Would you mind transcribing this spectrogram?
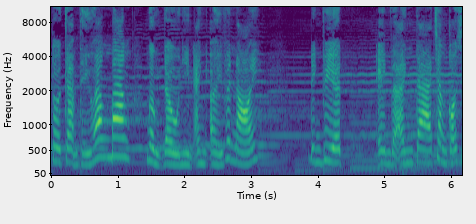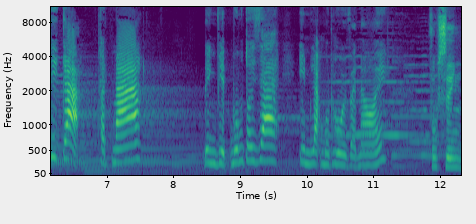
Tôi cảm thấy hoang mang, ngẩng đầu nhìn anh ấy và nói Đinh Việt, em và anh ta chẳng có gì cả, thật mà Đinh Việt buông tôi ra, im lặng một hồi và nói Phúc sinh,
